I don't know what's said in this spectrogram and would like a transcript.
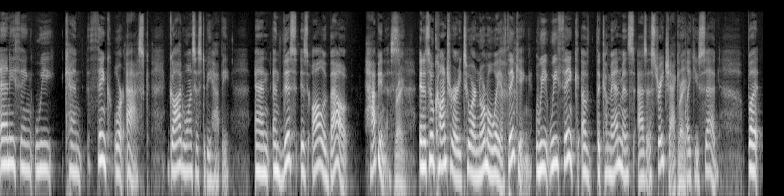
anything we can think or ask. God wants us to be happy. And and this is all about happiness. Right. And it's so contrary to our normal way of thinking. We we think of the commandments as a straitjacket, right. like you said. But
